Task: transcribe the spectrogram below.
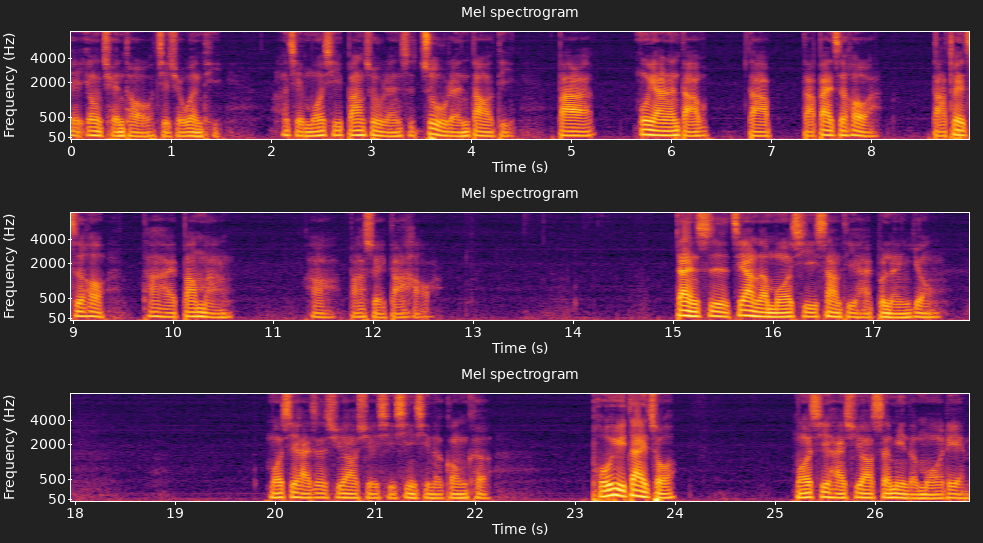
可以用拳头解决问题，而且摩西帮助人是助人到底，把牧羊人打打打败之后啊，打退之后，他还帮忙啊把水打好啊。但是这样的摩西，上帝还不能用，摩西还是需要学习信心的功课，仆役待拙，摩西还需要生命的磨练。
